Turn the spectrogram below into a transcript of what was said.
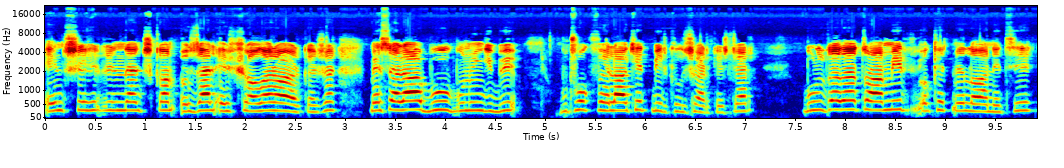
Ent şehrinden çıkan özel eşyalar var arkadaşlar. Mesela bu bunun gibi bu çok felaket bir kılıç arkadaşlar. Burada da tamir yok etme laneti.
